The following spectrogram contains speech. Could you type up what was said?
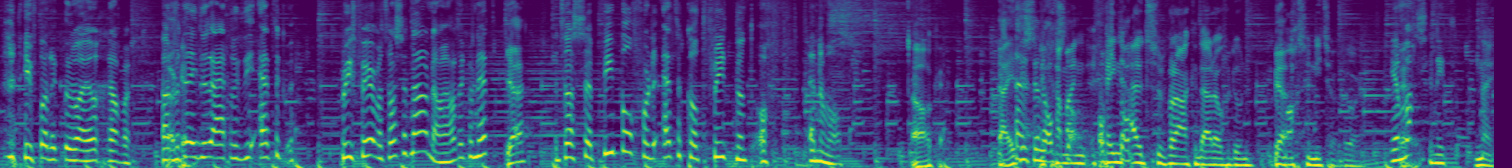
die vond ik toen wel heel grappig. Maar Oké. betekent dus eigenlijk die ethical... Prefer, wat was het nou? Nou, had ik hem net. Ja? Het was eh, People for the Ethical Treatment of Animals. Oh, oké. Ja, het is een Ik ga mijn, geen uitspraken daarover doen. Ik mag ze niet zo door. Je mag ze niet. Nee.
